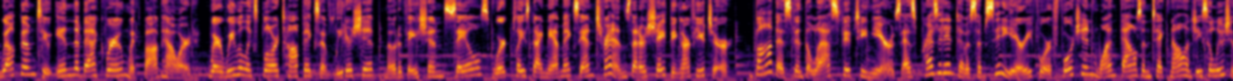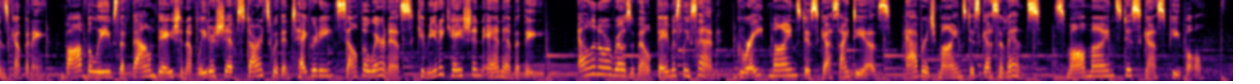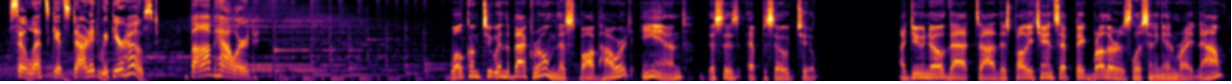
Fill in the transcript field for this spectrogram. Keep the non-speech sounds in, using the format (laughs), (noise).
Welcome to In the Back Room with Bob Howard, where we will explore topics of leadership, motivation, sales, workplace dynamics, and trends that are shaping our future. Bob has spent the last 15 years as president of a subsidiary for a Fortune 1000 technology solutions company. Bob believes the foundation of leadership starts with integrity, self awareness, communication, and empathy. Eleanor Roosevelt famously said, Great minds discuss ideas, average minds discuss events, small minds discuss people. So let's get started with your host, Bob Howard. Welcome to In the Back Room. This is Bob Howard, and this is episode two. I do know that uh, there's probably a chance that Big Brother is listening in right now.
